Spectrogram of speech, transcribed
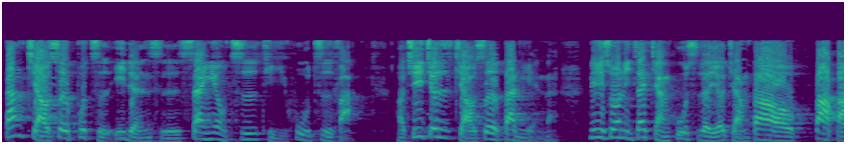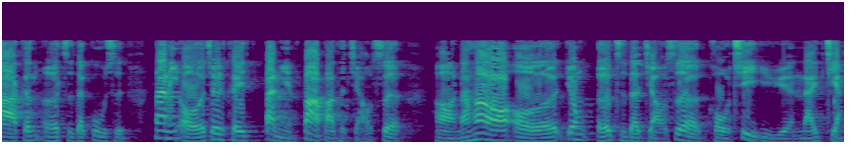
当角色不止一人时，善用肢体互制法。啊，其实就是角色扮演了。例如说你在讲故事的，有讲到爸爸跟儿子的故事，那你偶尔就可以扮演爸爸的角色啊，然后偶尔用儿子的角色口气语言来讲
